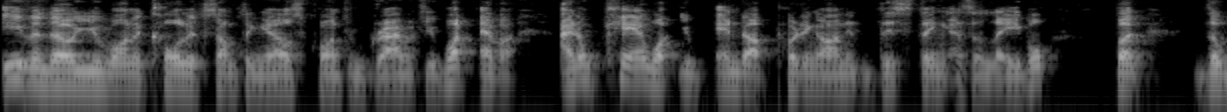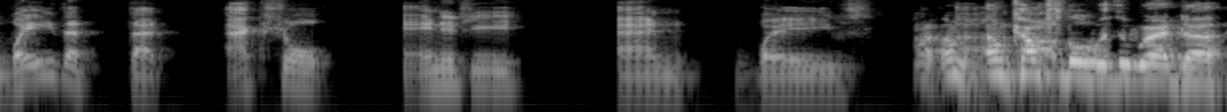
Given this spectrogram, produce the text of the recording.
even though you want to call it something else, quantum gravity, whatever. I don't care what you end up putting on this thing as a label, but the way that that actual energy and waves I'm, uh, I'm comfortable with the word uh,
